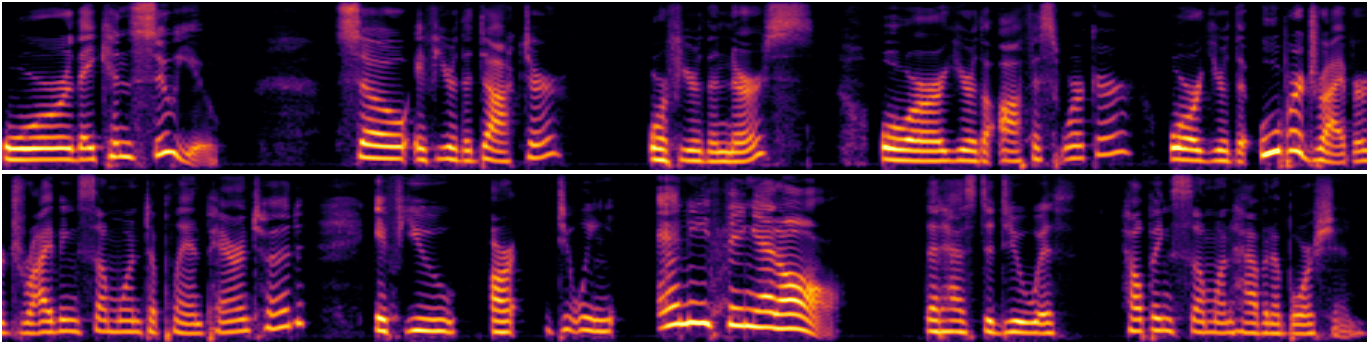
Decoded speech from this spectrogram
or they can sue you. So if you're the doctor, or if you're the nurse, or you're the office worker, or you're the Uber driver driving someone to Planned Parenthood, if you are doing anything at all that has to do with helping someone have an abortion,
